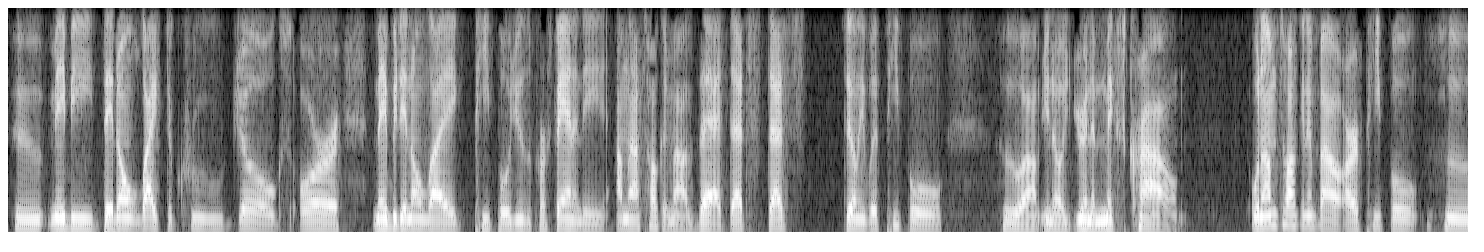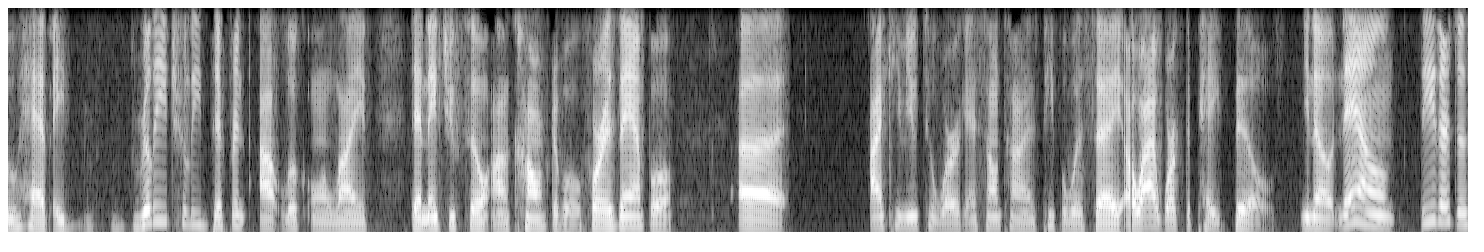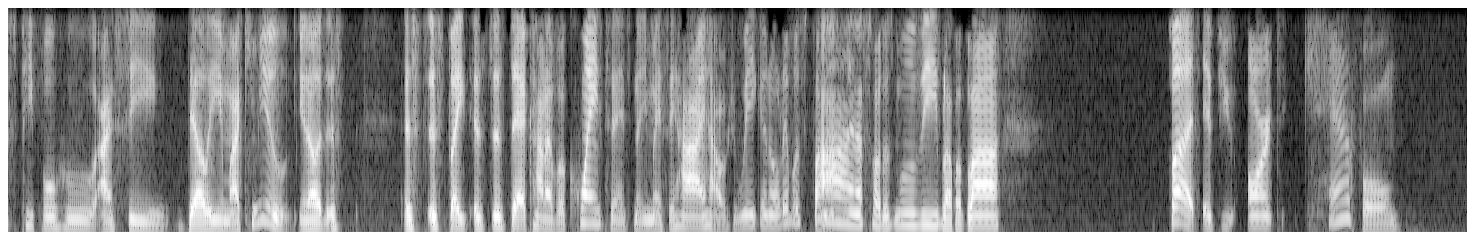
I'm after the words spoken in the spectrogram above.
who maybe they don't like the crude jokes or maybe they don't like people using profanity. I'm not talking about that. That's that's dealing with people who um, you know you're in a mixed crowd. What I'm talking about are people who have a really truly different outlook on life that makes you feel uncomfortable. For example, uh, I commute to work, and sometimes people would say, "Oh, I work to pay bills." You know, now these are just people who I see daily in my commute. You know, this it's it's like it's just that kind of acquaintance. You know, you may say, "Hi, how was your weekend?" Oh, it was fine. I saw this movie. Blah blah blah. But if you aren't careful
